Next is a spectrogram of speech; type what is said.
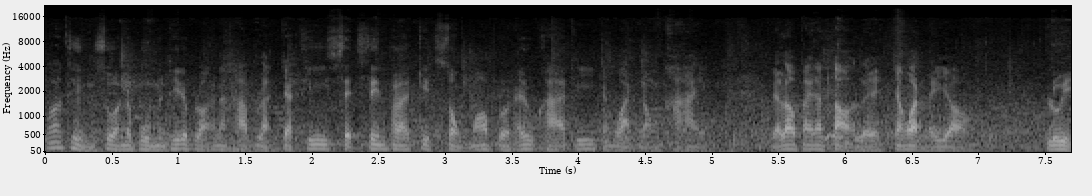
แล้วก็ถึงสวนภูมิเป็นที่เรียบร้อยนะครับ หลังจากที่เสร็จสิ้นภารกิจส่งมอบรถให้ลูกค้าที่จังหวัดหนองคาย เดี๋ยวเราไปกันต่อเลยจังหวัดระยองลุย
